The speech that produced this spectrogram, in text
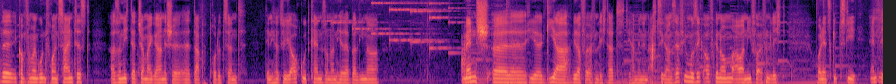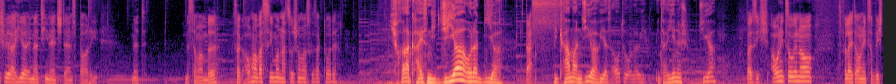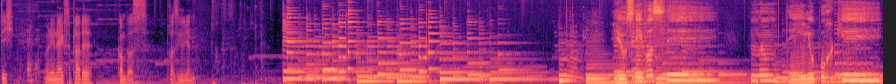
Platte, die kommt von meinem guten Freund Scientist, also nicht der jamaikanische äh, Dub-Produzent, den ich natürlich auch gut kenne, sondern hier der Berliner Mensch äh, hier Gia wieder veröffentlicht hat. Die haben in den 80ern sehr viel Musik aufgenommen, aber nie veröffentlicht. Und jetzt gibt es die endlich wieder hier in der Teenage Dance Party mit Mr. Mumble. Sag auch mal was, Simon. Hast du schon was gesagt heute? Ich frage, heißen die Gia oder Gia? Das Wie kam man an Gia? Wie das Auto oder wie? Italienisch? Gia? weiß ich auch nicht so genau. Ist vielleicht auch nicht so wichtig. Und die nächste Platte kommt aus Brasilien. Eu sem você não tenho porquê,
